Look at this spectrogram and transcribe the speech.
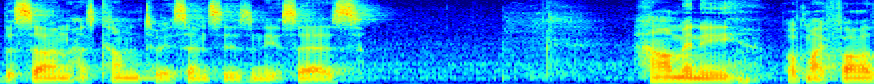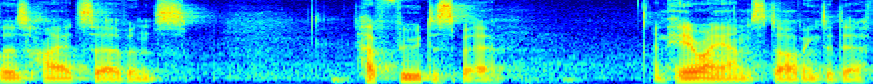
the son has come to his senses and it says, How many of my father's hired servants have food to spare? And here I am starving to death.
